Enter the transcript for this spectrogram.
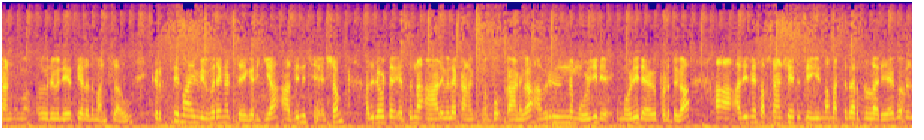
കണ്ണു ഒരു വിലയിരുത്തിയാൽ അത് മനസ്സിലാവും. കൃത്യമായ വിവരങ്ങൾ ശേഖരിക്കുക. അതിനുശേഷം അതിലോട്ട് എത്തുന്ന ആളുകളെ കാണുക. അവരിൽ നിന്ന് മൊഴി മൊഴി രേഖപ്പെടുത്തുക. അതിനെ സബ്സ്റ്റാൻഷിയേറ്റ് ചെയ്യുന്ന മറ്റു തരത്തിലുള്ള രേഖകൾ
